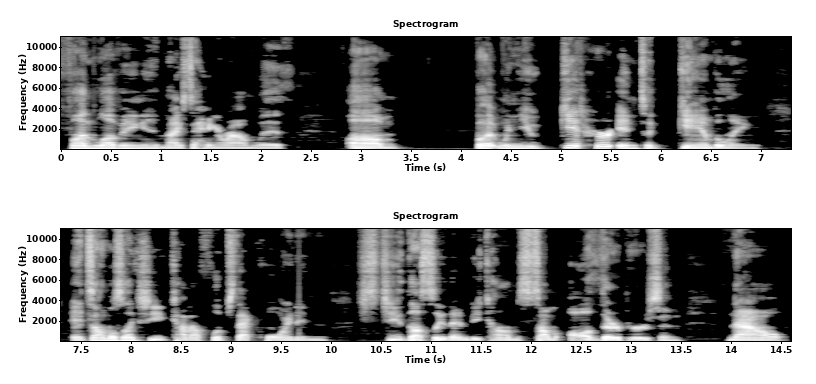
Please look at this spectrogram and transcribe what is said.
fun loving, nice to hang around with. Um, but when you get her into gambling, it's almost like she kind of flips that coin and she thusly then becomes some other person. Now,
